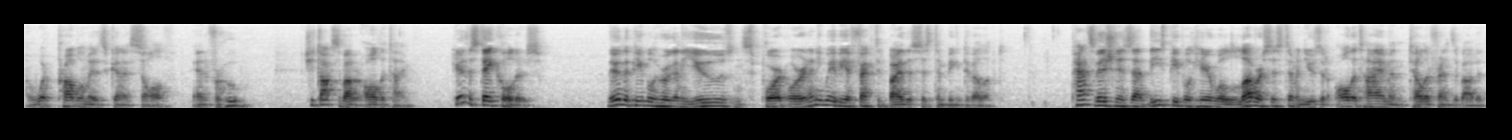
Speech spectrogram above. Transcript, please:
what problem it is going to solve, and for whom. She talks about it all the time. Here are the stakeholders. They're the people who are going to use and support or in any way be affected by the system being developed. Pat's vision is that these people here will love our system and use it all the time and tell their friends about it.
